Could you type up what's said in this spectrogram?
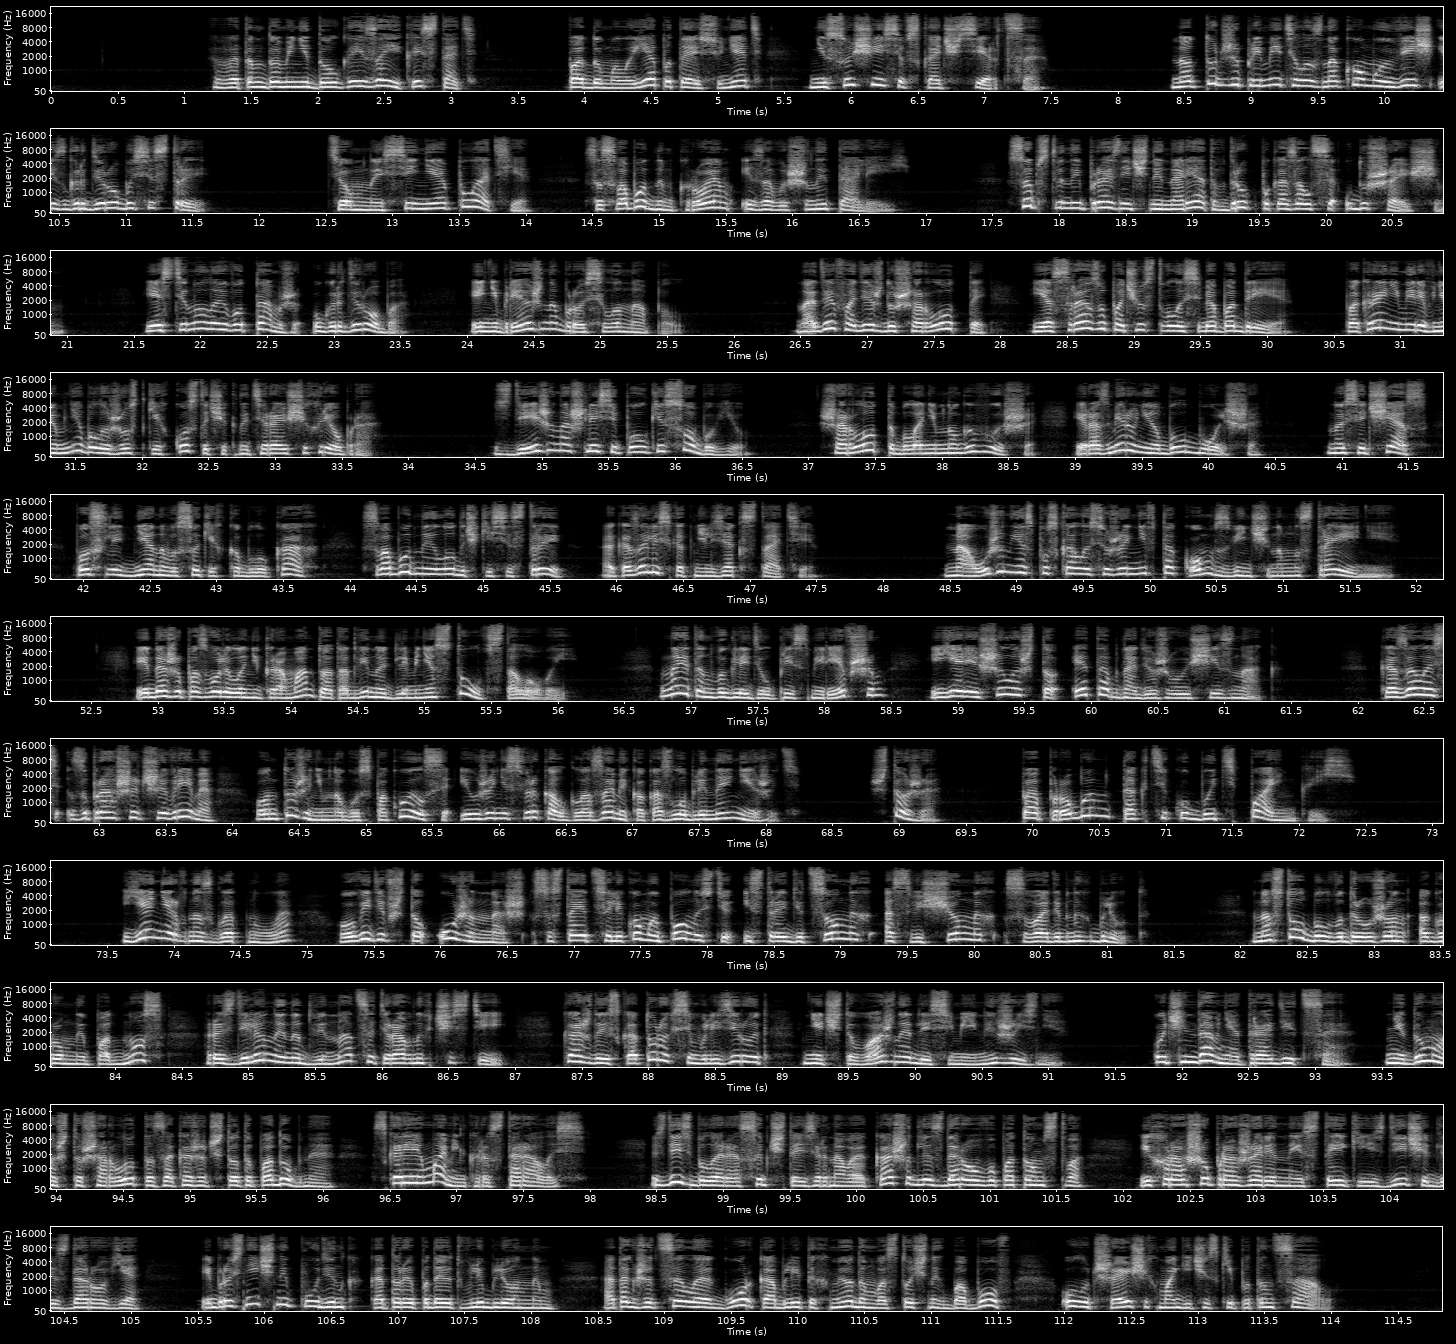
В этом доме недолго и заикой стать, подумала я, пытаясь унять несущееся вскачь сердце. Но тут же приметила знакомую вещь из гардероба сестры темно-синее платье со свободным кроем и завышенной талией. Собственный праздничный наряд вдруг показался удушающим. Я стянула его там же, у гардероба, и небрежно бросила на пол. Надев одежду Шарлотты, я сразу почувствовала себя бодрее. По крайней мере, в нем не было жестких косточек, натирающих ребра. Здесь же нашлись и полки с обувью. Шарлотта была немного выше, и размер у нее был больше. Но сейчас После дня на высоких каблуках свободные лодочки сестры оказались как нельзя кстати. На ужин я спускалась уже не в таком взвинченном настроении. И даже позволила некроманту отодвинуть для меня стул в столовой. Нейтан выглядел присмиревшим, и я решила, что это обнадеживающий знак. Казалось, за прошедшее время он тоже немного успокоился и уже не сверкал глазами, как озлобленная нежить. Что же, Попробуем тактику быть паинькой. Я нервно сглотнула, увидев, что ужин наш состоит целиком и полностью из традиционных освещенных свадебных блюд. На стол был водружен огромный поднос, разделенный на 12 равных частей, каждая из которых символизирует нечто важное для семейной жизни. Очень давняя традиция. Не думала, что Шарлотта закажет что-то подобное. Скорее, маменька расстаралась. Здесь была рассыпчатая зерновая каша для здорового потомства и хорошо прожаренные стейки из дичи для здоровья, и брусничный пудинг, который подают влюбленным, а также целая горка облитых медом восточных бобов, улучшающих магический потенциал.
